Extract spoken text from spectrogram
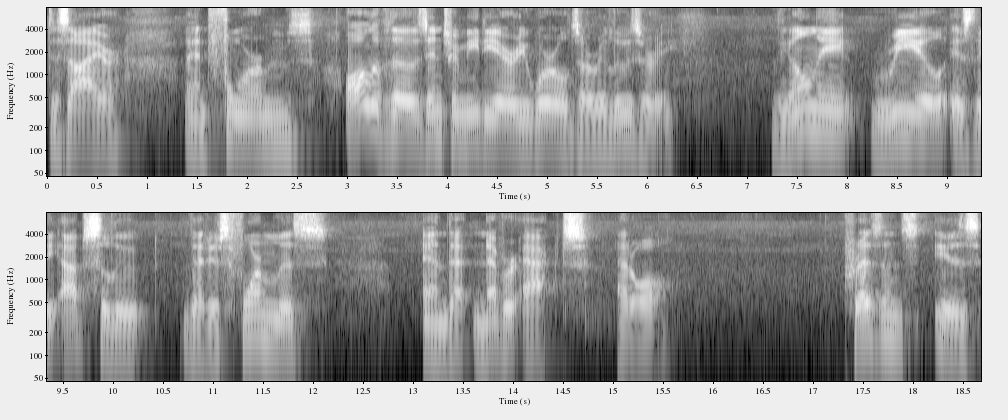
desire and forms, all of those intermediary worlds are illusory. The only real is the absolute that is formless and that never acts at all. Presence is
